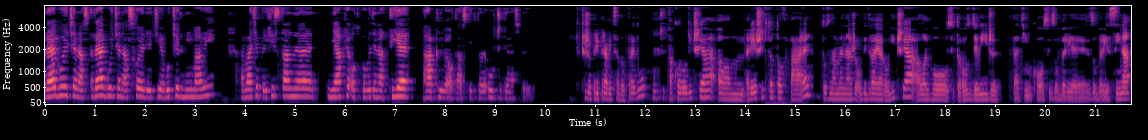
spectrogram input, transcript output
reagujte na, reagujte na svoje deti a buďte vnímaví a máte prichystané nejaké odpovede na tie háklivé otázky, ktoré určite nás prídu. Čiže pripraviť sa dopredu Určite. ako rodičia, um, riešiť toto v páre, to znamená, že obidvaja rodičia, alebo si to rozdeliť, že tatínko si zoberie, zoberie syna.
